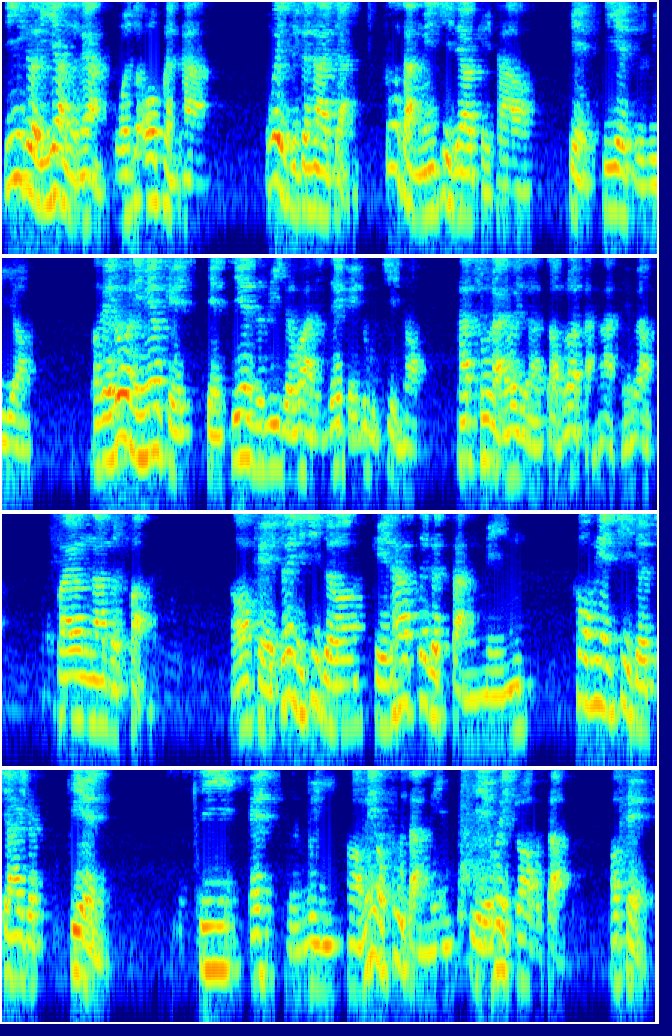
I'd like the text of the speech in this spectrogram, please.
第一个一样怎么样？我是 open 它，位置跟他讲，副档名记得要给他哦，点 CSV 哦。OK，如果你没有给点 CSV 的话，你直接给路径哦，它出来会怎么找不到档案？有没有？File not found。OK，所以你记得哦，给他这个档名后面记得加一个点 CSV 哦，没有副档名也会抓不到。OK，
